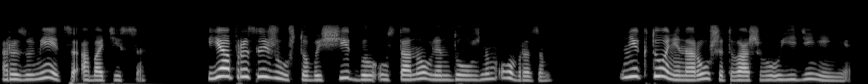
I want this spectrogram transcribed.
Разумеется, Аббатисса, Я прослежу, чтобы щит был установлен должным образом. Никто не нарушит вашего уединения.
